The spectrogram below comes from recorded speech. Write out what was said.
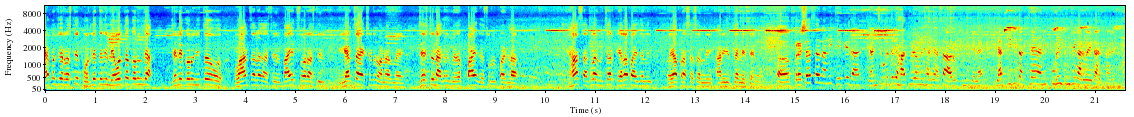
आणि पण जे रस्ते खोदले त्याची लेवल तर करून द्या. जेणेकरून इथं वाहन चालक असतील बाईक स्वर असतील यांचा ॲक्सिडेंट होणार नाही. ज्येष्ठ नागरिक पाय घसरून पडला. हा सगळा विचार केला पाहिजे. या प्रशासनाने आणि इथल्या नेत्यांनी. प्रशासन आणि ठेकेदार यांची कुठेतरी हात मिळवणी झाली असा आरोप तुम्ही केलाय. यात किती तथ्य आहे आणि पुढील तुमची कारवाई काय असणार आहे?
